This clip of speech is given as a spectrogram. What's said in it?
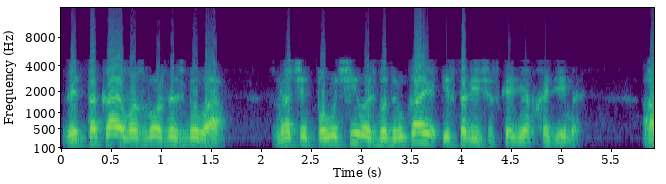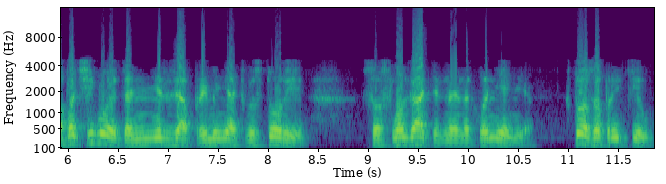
Ведь такая возможность была. Значит, получилась бы другая историческая необходимость. А почему это нельзя применять в истории сослагательное наклонение? Кто запретил?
